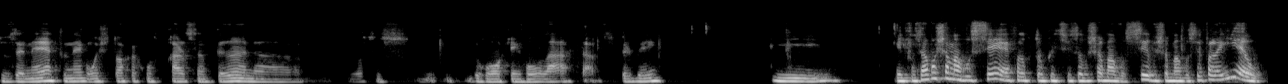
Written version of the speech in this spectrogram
José Neto, né? Hoje toca com o Carlos Santana, outros do rock and roll lá, tá super bem. E ele falou assim, ah, vou chamar você. Aí falou para o trompetista, vou chamar você, vou chamar você. Eu falei, e eu?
